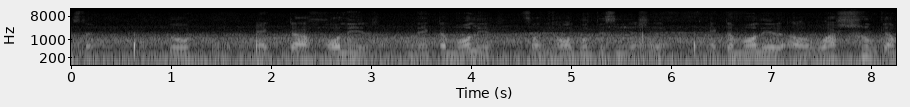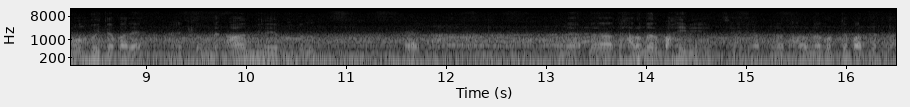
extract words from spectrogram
আছে। তো একটা হলের মানে একটা মলের সরি হল বলতেছি আসলে, একটা মলের ওয়াশরুম কেমন হইতে পারে? একটু মানে আনবিলিভেবল মানে আপনারা ধারণার বাইরে যে আপনারা ধারণা করতে পারবেন না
